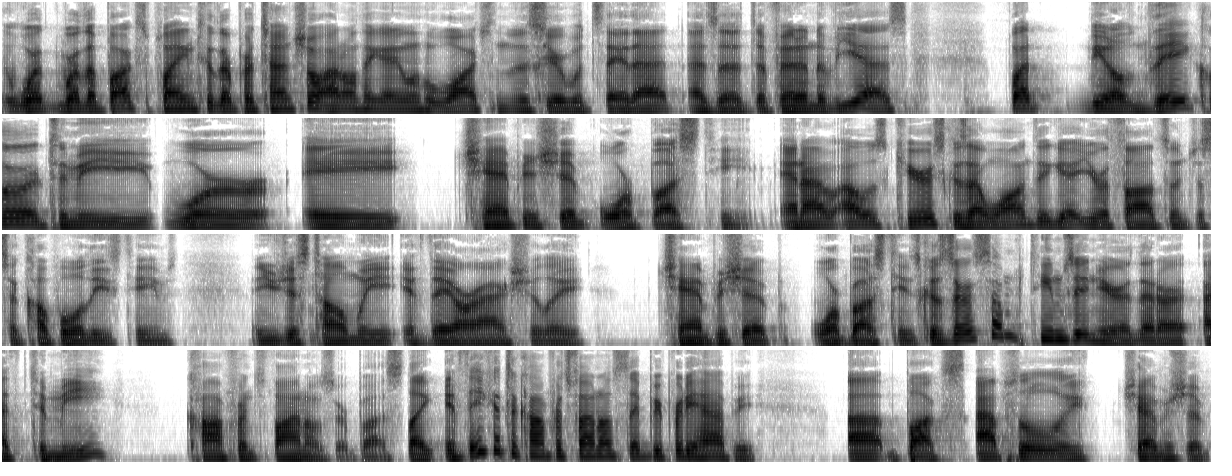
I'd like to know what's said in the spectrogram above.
were, were the Bucks playing to their potential? I don't think anyone who watched them this year would say that as a definitive yes. But you know, they clearly to me were a championship or bust team, and I, I was curious because I wanted to get your thoughts on just a couple of these teams, and you just tell me if they are actually championship or bust teams. Because there's some teams in here that are, uh, to me, conference finals or bust. Like if they get to conference finals, they'd be pretty happy. Uh, Bucks absolutely championship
